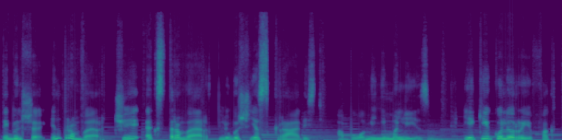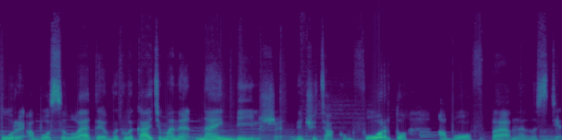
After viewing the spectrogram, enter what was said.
ти більше інтроверт чи екстраверт, любиш яскравість або мінімалізм? Які кольори, фактури або силуети викликають у мене найбільше відчуття комфорту або впевненості?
